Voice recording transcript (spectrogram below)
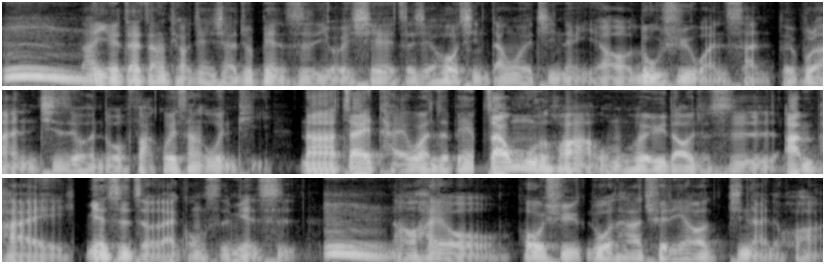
嗯，那因为在这样条件下，就变成是有一些这些后。后勤单位机能也要陆续完善，对，不然其实有很多法规上的问题。那在台湾这边招募的话，我们会遇到就是安排面试者来公司面试，嗯，然后还有后续如果他确定要进来的话，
